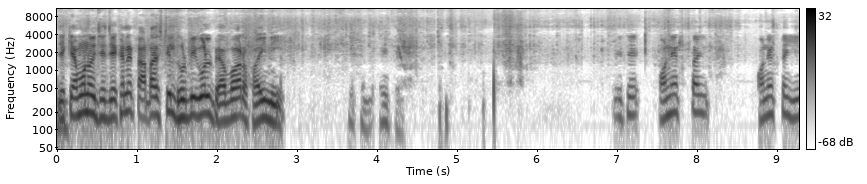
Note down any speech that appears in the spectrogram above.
যে কেমন হয়েছে। যেখানে টাটা স্টিল ধুরবি গোল্ড ব্যবহার হয়নি। এই এতে অনেকটাই অনেকটাই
